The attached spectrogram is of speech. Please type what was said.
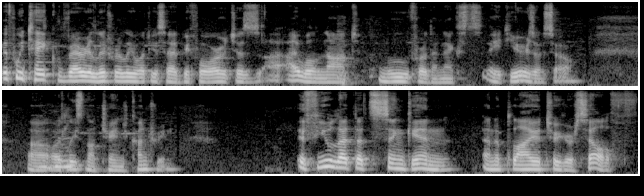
if we take very literally what you said before, which is I, will not move for the next eight years or so, uh, mm-hmm. or at mm-hmm. least not change country. If you let that sink in and apply it to yourself,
